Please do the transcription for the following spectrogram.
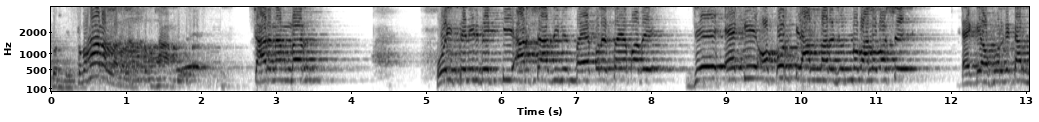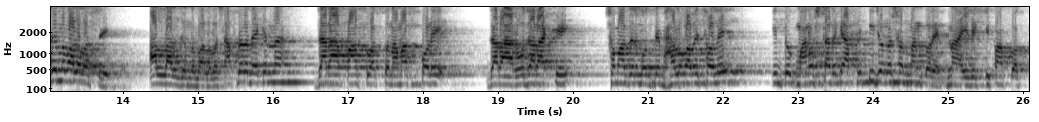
করবে। সুবহানাল্লাহ বলেন, সুবহান। চার নাম্বার ওই শ্রেণির ব্যক্তি আর ছায়া তলে ছায়া পাবে, যে একে অপরকে আল্লাহর জন্য ভালোবাসে। একে অপরকে কার জন্য ভালোবাসে? আল্লাহর জন্য ভালোবাসে। আপনারা দেখেন না, যারা পাঁচ ওয়াক্ত নামাজ পড়ে, যারা রোজা রাখে, সমাজের মধ্যে ভালোভাবে চলে, কিন্তু মানুষটাকে আপনি কি জন্য সম্মান করেন? না, এই ব্যক্তি পাঁচ ওয়াক্ত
